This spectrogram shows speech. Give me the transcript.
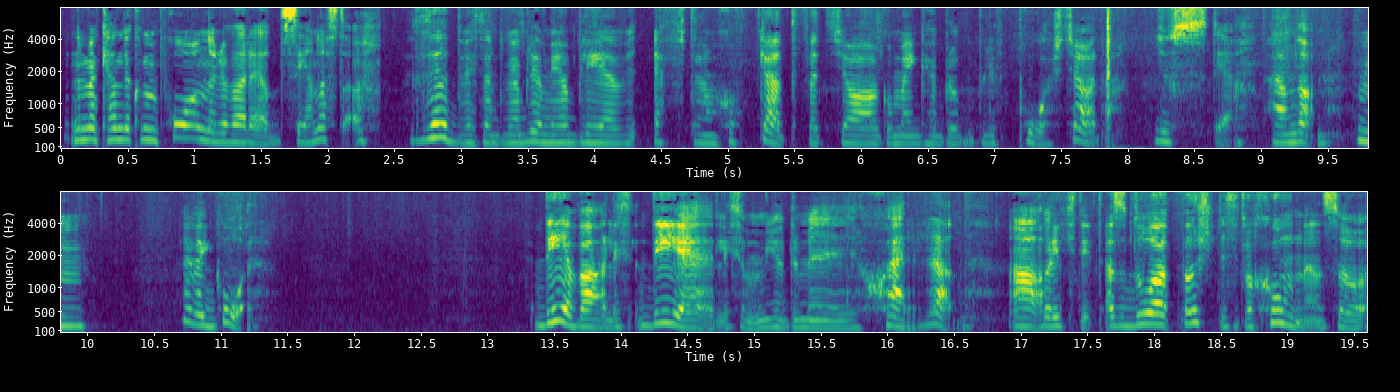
Nej, men kan du komma på när du var rädd senast då? Rädd vet jag inte om jag blev, men jag blev i efterhand chockad för att jag och Meg har blivit blivit påkörda Just det. häromdagen. Mm. Det var igår. Det var liksom, det liksom gjorde mig skärrad. Ja. På riktigt. Alltså då, först i situationen så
